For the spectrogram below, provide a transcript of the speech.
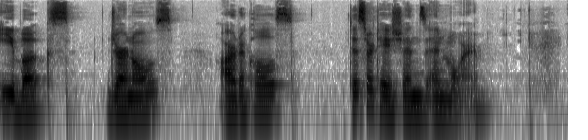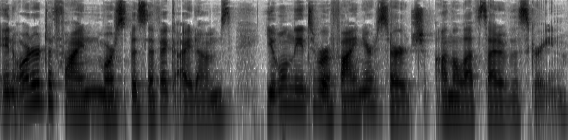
ebooks, journals, articles, dissertations, and more. In order to find more specific items, you will need to refine your search on the left side of the screen.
